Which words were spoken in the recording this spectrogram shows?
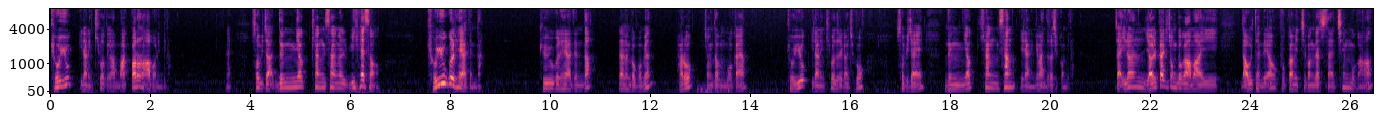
교육이라는 키워드가 막바로 나와버립니다. 네. 소비자 능력 향상을 위해서 교육을 해야 된다. 교육을 해야 된다. 라는 거 보면 바로 정답은 뭘까요? 교육이라는 키워드를 가지고 소비자의 능력 향상이라는 게 만들어질 겁니다. 자, 이런 10가지 정도가 아마 이 나올 텐데요. 국가 및 지방자치단의 책무가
